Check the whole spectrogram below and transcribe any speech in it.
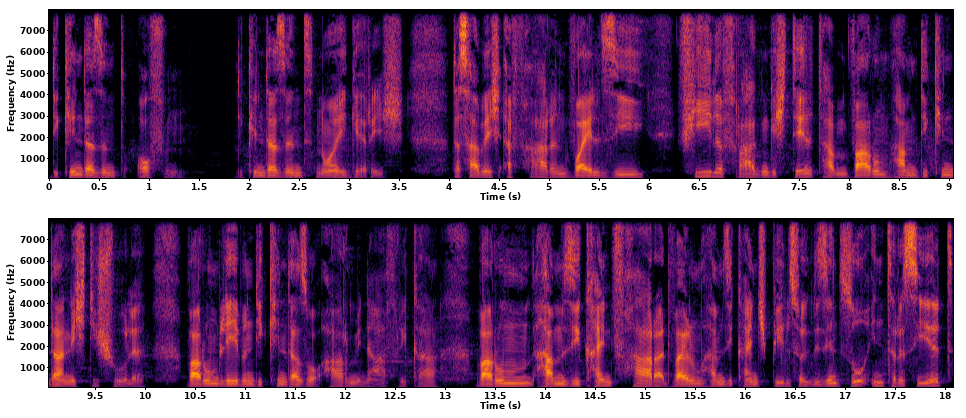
die Kinder sind offen die Kinder sind neugierig. Das habe ich erfahren, weil sie viele Fragen gestellt haben. Warum haben die Kinder nicht die Schule? Warum leben die Kinder so arm in Afrika? Warum haben sie kein Fahrrad? Warum haben sie kein Spielzeug? Die sind so interessiert,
